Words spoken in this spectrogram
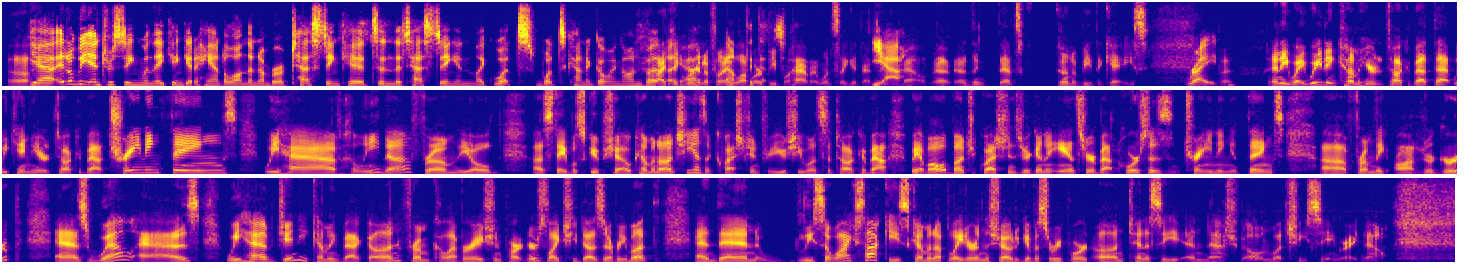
yeah, it'll be interesting when they can get a handle on the number of testing kits and the testing and like what's what's kind of going on. But I think uh, we're going to find a lot more that's- people have it once they get that Yeah. out. I, I think that's going to be the case. right? But anyway, we didn't come here to talk about that. We came here to talk about training things. We have Helena from the old uh, Stable Scoop show coming on. She has a question for you she wants to talk about. We have a whole bunch of questions you're going to answer about horses and training and things uh, from the auditor group, as well as we have Ginny coming back on from Collaboration Partners like she does every month. And then Lisa Wysocki's coming up later in the show to give us a report on Tennessee and Nashville and what she's seeing right now.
